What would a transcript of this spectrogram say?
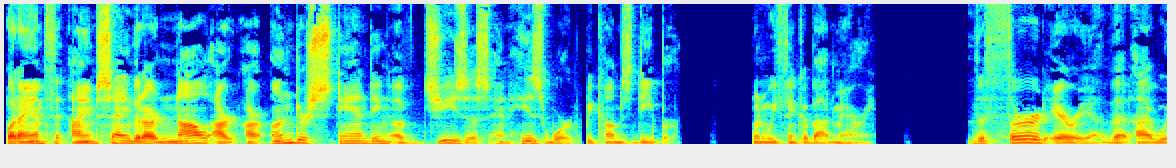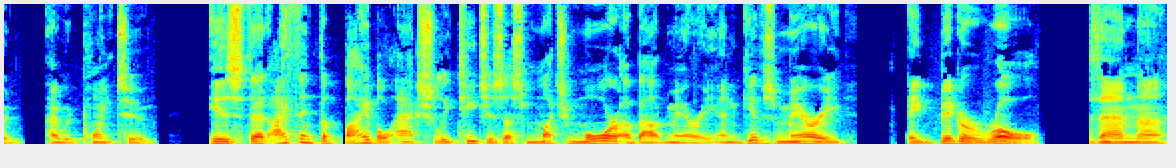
but I am th- I am saying that our, knowledge, our our understanding of Jesus and His work becomes deeper when we think about Mary. The third area that I would, I would point to is that I think the Bible actually teaches us much more about Mary and gives Mary a bigger role than, uh,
